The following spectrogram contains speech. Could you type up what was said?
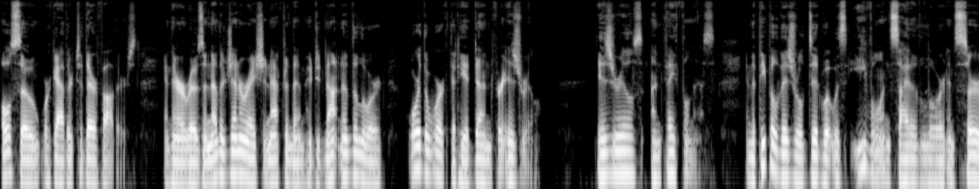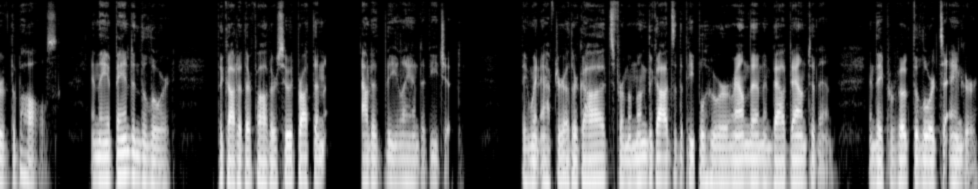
also were gathered to their fathers and there arose another generation after them who did not know the Lord or the work that he had done for Israel. Israel's unfaithfulness. And the people of Israel did what was evil in sight of the Lord and served the Baals. And they abandoned the Lord, the God of their fathers, who had brought them out of the land of Egypt. They went after other gods from among the gods of the people who were around them and bowed down to them. And they provoked the Lord to anger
